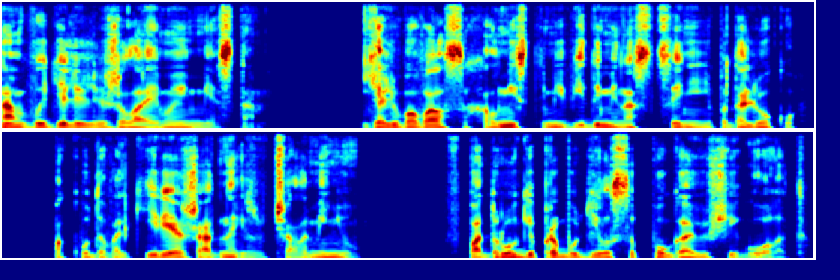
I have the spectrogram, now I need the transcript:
Нам выделили желаемое место. Я любовался холмистыми видами на сцене неподалеку, покуда Валькирия жадно изучала меню. В подруге пробудился пугающий голод.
